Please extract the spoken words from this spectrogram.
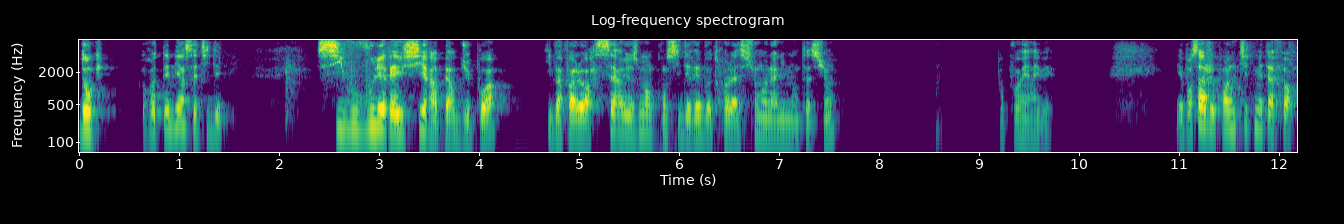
Donc, retenez bien cette idée. Si vous voulez réussir à perdre du poids, il va falloir sérieusement considérer votre relation à l'alimentation pour pouvoir y arriver. Et pour ça, je prends une petite métaphore.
